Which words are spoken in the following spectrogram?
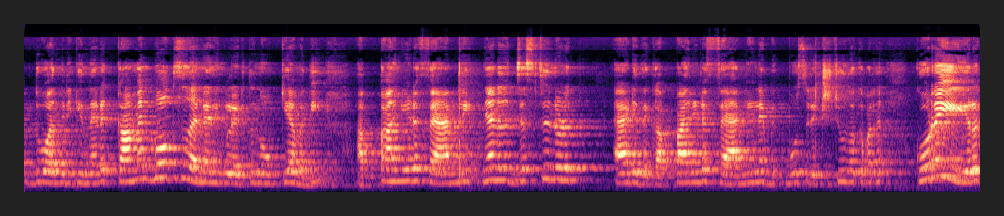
ഇത് വന്നിരിക്കുന്നതിന്റെ കമന്റ് ബോക്സ് തന്നെ നിങ്ങൾ എടുത്ത് നോക്കിയാൽ മതി. അപ്പാനിയുടെ ഫാമിലി ഞാനത് ജസ്റ്റ് എന്നോട് ആഡ് ചെയ്ത്. അപ്പാനിയുടെ ഫാമിലിനെ ബിഗ് ബോസ് രക്ഷിച്ചു എന്നൊക്കെ പറഞ്ഞ് കുറേയേറെ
